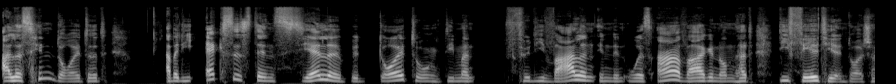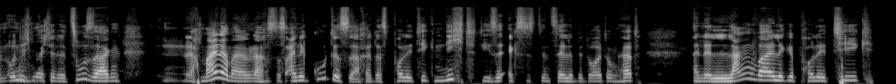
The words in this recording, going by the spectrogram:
alles hindeutet. Aber die existenzielle Bedeutung, die man für die Wahlen in den USA wahrgenommen hat, die fehlt hier in Deutschland. Und ich mhm. möchte dazu sagen, nach meiner Meinung nach ist das eine gute Sache, dass Politik nicht diese existenzielle Bedeutung hat. Eine langweilige Politik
